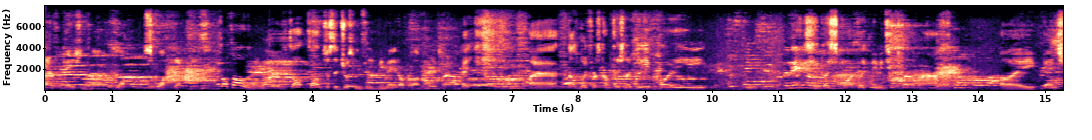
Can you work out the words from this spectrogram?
clarifications on what squat depth is. So it's all learning curve. It's all, it's all just adjustments need to be made over a long period of time. Okay. Uh, that was my first competition. I believe I I think I squatted like maybe 212 and a half. I benched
